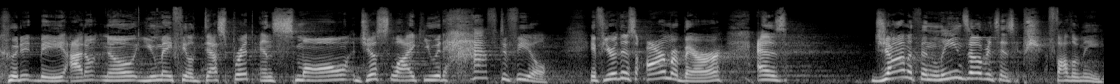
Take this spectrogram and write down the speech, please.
Could it be? I don't know. You may feel desperate and small, just like you would have to feel if you're this armor bearer, as Jonathan leans over and says, Follow me.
